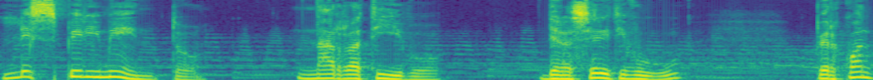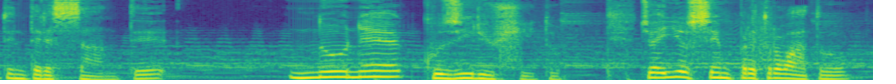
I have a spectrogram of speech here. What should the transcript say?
l'esperimento narrativo della serie tv, per quanto interessante, non è così riuscito. Cioè io ho sempre trovato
